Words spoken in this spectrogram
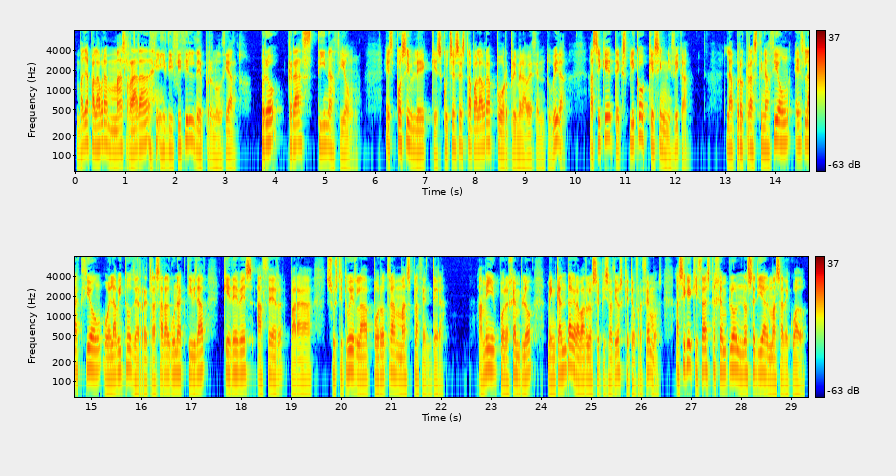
Vaya palabra más rara y difícil de pronunciar. Procrastinación. Es posible que escuches esta palabra por primera vez en tu vida, así que te explico qué significa. La procrastinación es la acción o el hábito de retrasar alguna actividad que debes hacer para sustituirla por otra más placentera. A mí, por ejemplo, me encanta grabar los episodios que te ofrecemos, así que quizá este ejemplo no sería el más adecuado,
